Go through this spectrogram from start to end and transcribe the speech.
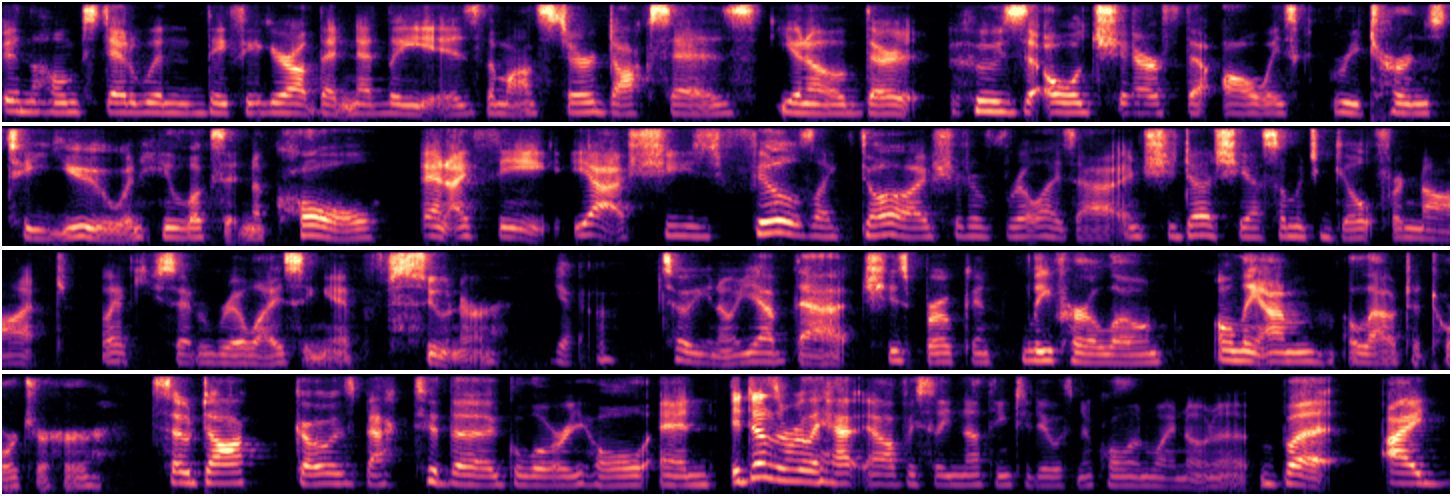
in the homestead when they figure out that Nedley is the monster, Doc says, you know, there who's the old sheriff that always returns to you? And he looks at Nicole. And I think, yeah, she feels like, duh, I should have realized that. And she does. She has so much guilt for not, like you said, realizing it sooner. yeah So, you know, you have that. She's broken. Leave her alone. Only I'm allowed to torture her. So Doc goes back to the glory hole, and it doesn't really have, obviously, nothing to do with Nicole and Wynonna, but I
